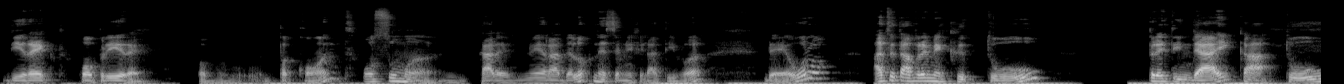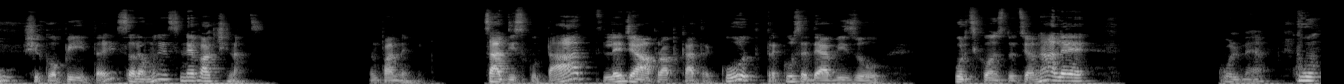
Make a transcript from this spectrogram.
direct poprire pe, pe cont o sumă care nu era deloc nesemnificativă de euro, atâta vreme cât tu pretindeai ca tu și copiii tăi să rămâneți nevaccinați în pandemie. S-a discutat, legea aproape că a trecut, trecuse de avizul curții constituționale, Culmea. cu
